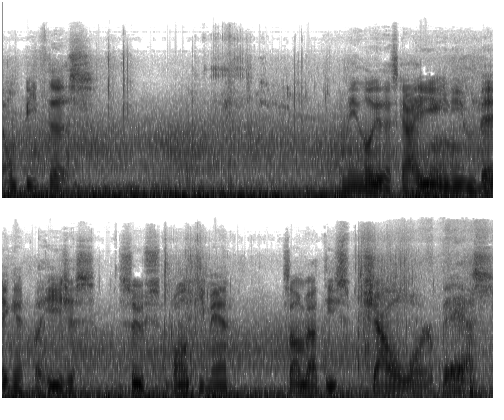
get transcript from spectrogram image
don't beat this. I mean, look at this guy. He ain't even big, but he's just so spunky, man. Something about these shallow water bass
